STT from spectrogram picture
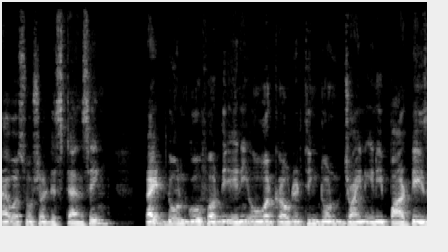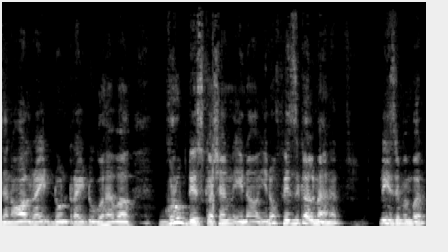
have a social distancing right don't go for the any overcrowded thing don't join any parties and all right don't try to have a group discussion in a you know physical manner please remember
